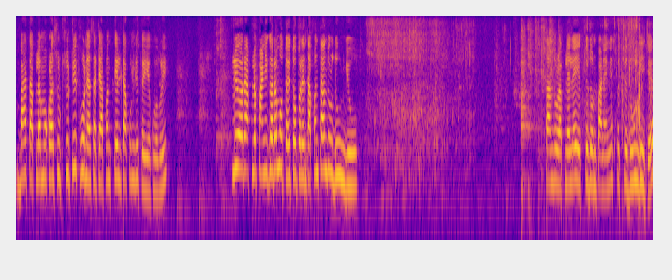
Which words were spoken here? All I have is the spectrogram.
भात आपला मोकळा सुटसुटीत होण्यासाठी आपण तेल टाकून घेतो एक वगळी. फ्लेवर आपलं पाणी गरम होतंय तोपर्यंत आपण तांदूळ धुवून घेऊ. तांदूळ आपल्याला एक ते दोन पाण्याने स्वच्छ धुवून घ्यायचे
